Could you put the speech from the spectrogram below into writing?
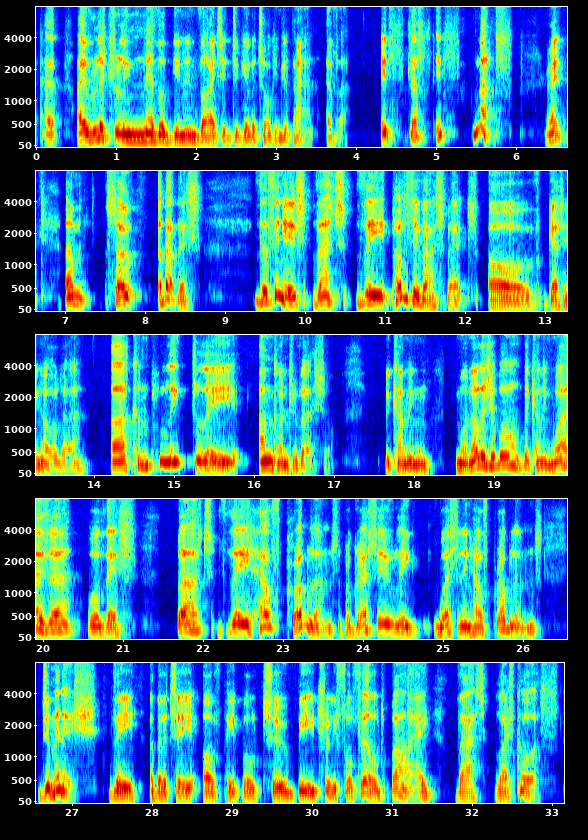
I have literally never been invited to give a talk in Japan ever. It's just it's nuts, right? Um, so about this, the thing is that the positive aspects of getting older are completely uncontroversial. Becoming more knowledgeable, becoming wiser, all this. But the health problems, the progressively worsening health problems, diminish the ability of people to be truly fulfilled by that life course.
